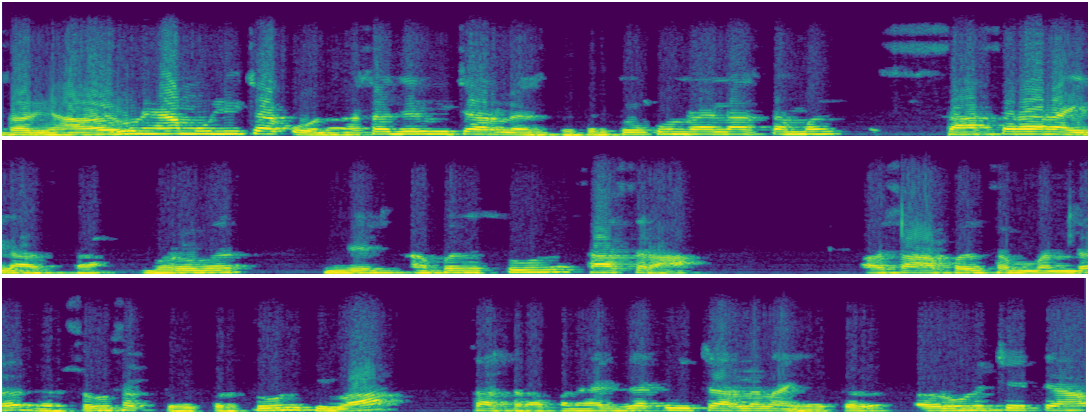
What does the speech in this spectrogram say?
सॉरी हा अरुण ह्या मुलीचा कोण? असा जर विचारलं असतं तर तो कोण राहिला असता? मग सासरा राहिला असता बरोबर? म्हणजे आपण सून सासरा असा आपण संबंध दर्शवू शकतो. तर सून किंवा सासरा पण एक्झॅक्ट विचारलं नाहीये. तर अरुणचे त्या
